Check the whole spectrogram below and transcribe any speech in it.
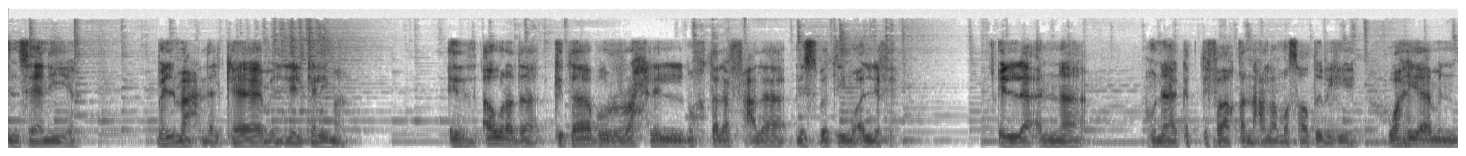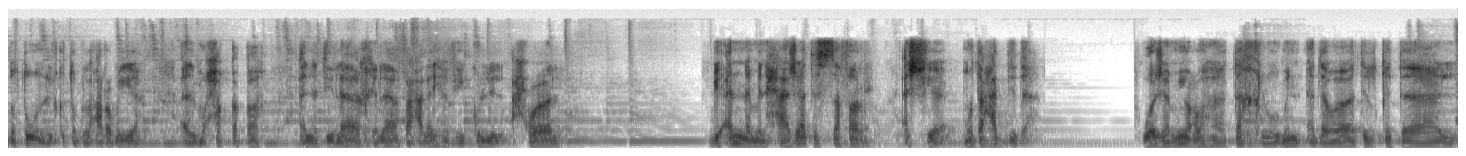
إنسانية؟ بالمعنى الكامل للكلمة. إذ أورد كتاب الرحل المختلف على نسبة مؤلفه إلا أن هناك اتفاقا على مصادره وهي من بطون الكتب العربية المحققة التي لا خلاف عليها في كل الأحوال بأن من حاجات السفر أشياء متعددة وجميعها تخلو من أدوات القتال.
